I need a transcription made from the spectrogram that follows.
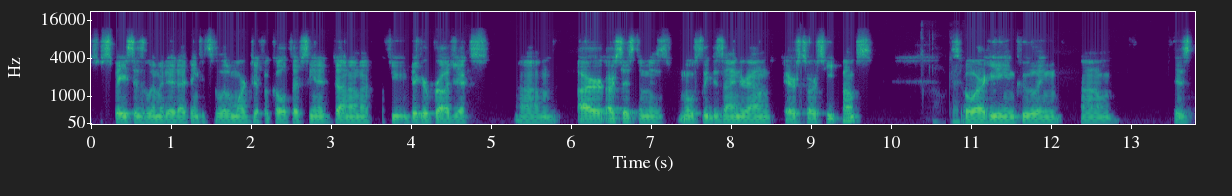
space is limited, I think it's a little more difficult. I've seen it done on a, a few bigger projects. Um, our our system is mostly designed around air source heat pumps. okay? So our heating and cooling um, is,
